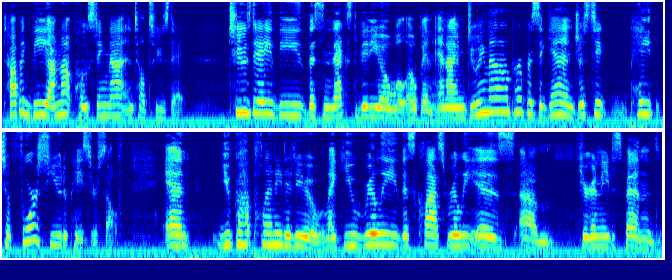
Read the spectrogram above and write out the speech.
Topic B, I'm not posting that until Tuesday. Tuesday, the, this next video will open, and I'm doing that on purpose, again, just to, pay, to force you to pace yourself. And you've got plenty to do. Like you really, this class really is, um, you're going to need to spend,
